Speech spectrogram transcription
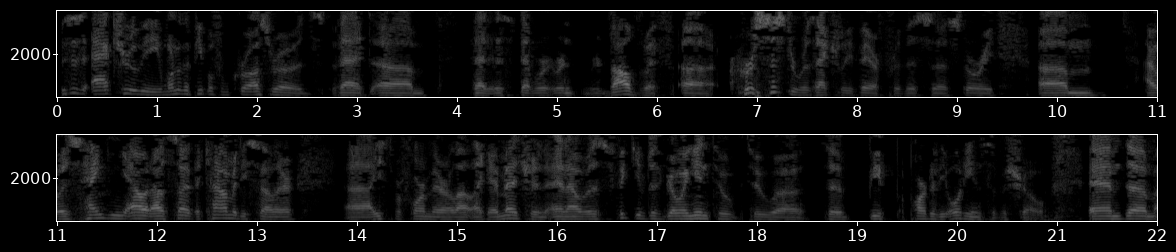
this is actually one of the people from Crossroads that um, that is that we're, we're involved with. Uh, her sister was actually there for this uh, story. Um, I was hanging out outside the comedy cellar. Uh, I used to perform there a lot, like I mentioned, and I was thinking of just going in to to uh, to be a part of the audience of a show. And um,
